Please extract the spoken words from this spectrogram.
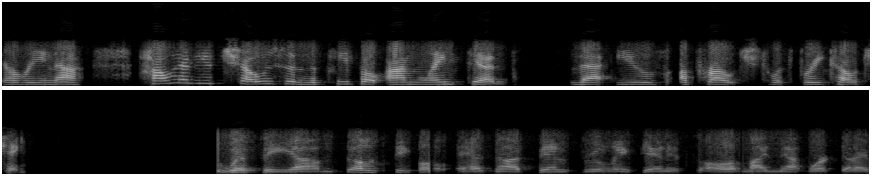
arena, how have you chosen the people on LinkedIn that you've approached with free coaching? With the um, those people, has not been through LinkedIn. It's all of my network that I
